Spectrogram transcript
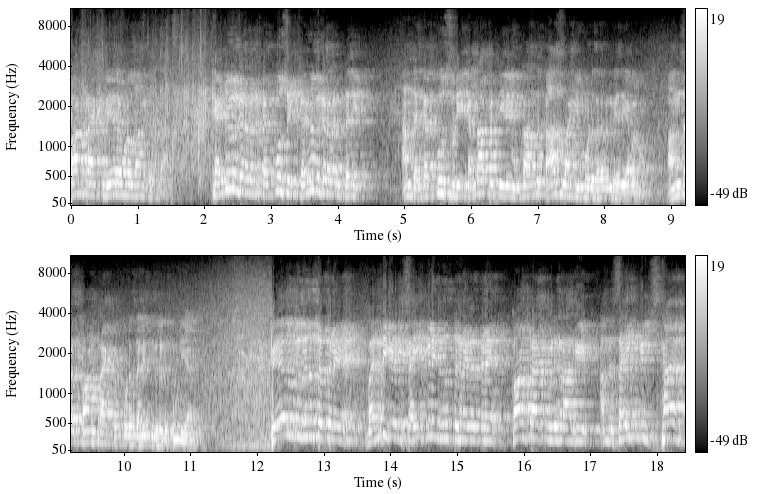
கான்ட்ராக்ட் வேற எவனோ தான் இருக்கிறான் கழுவுகிறவன் கக்கூசை கழுவுகிறவன் தலித். அந்த கக்கூசுடைய கல்லாப்பெட்டியிலே உட்கார்ந்து காசு வாங்கி போடுகிறவன் வேறு எவனோ. அந்த கான்ட்ராக்ட் கூட தலித்துகள் எடுக்க முடியாது. பேருந்து நிறுத்தத்திலே வண்டிகளை சைக்கிளை நிறுத்துகிற இடத்திலே கான்ட்ராக்ட் விடுகிறார்கள். அந்த சைக்கிள் ஸ்டாண்ட்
